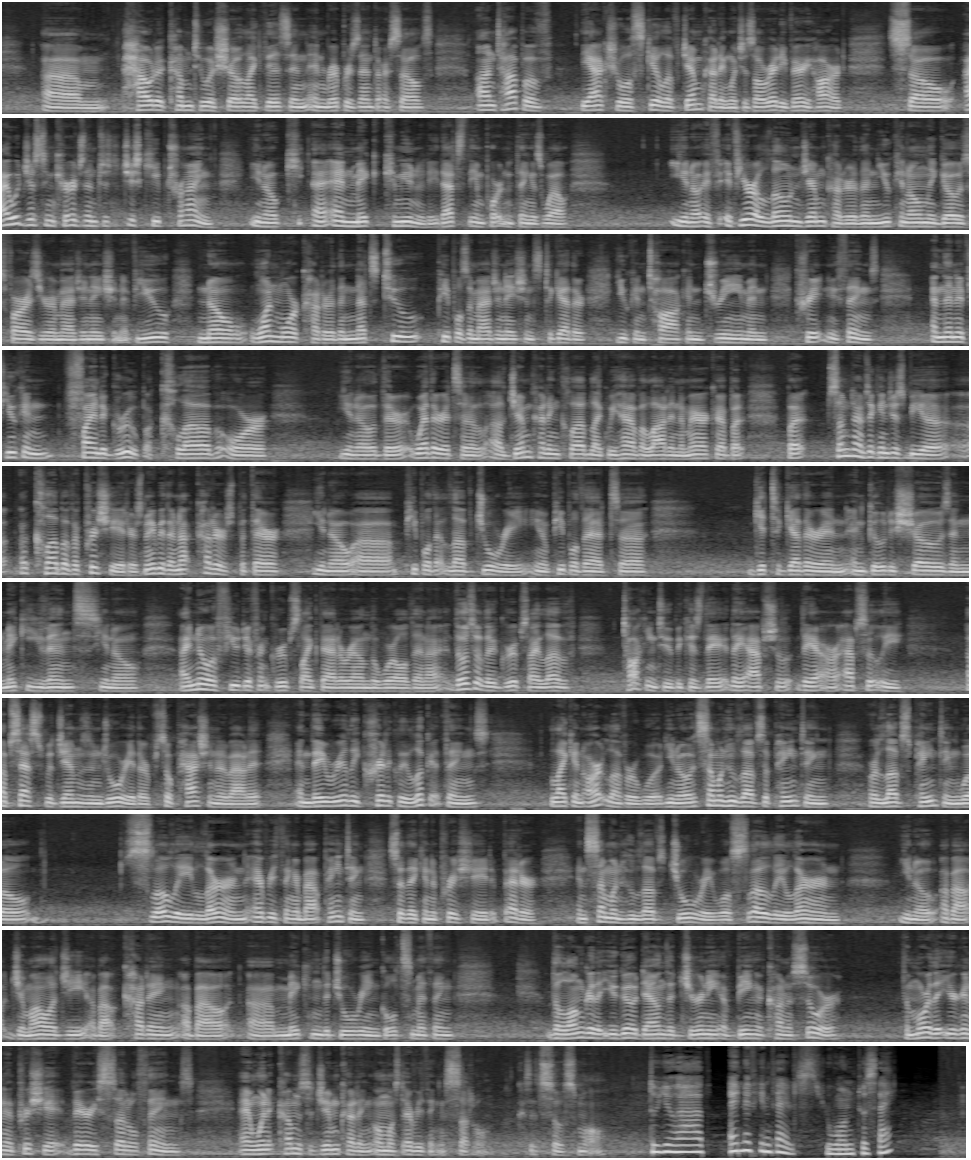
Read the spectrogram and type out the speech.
um, how to come to a show like this and, and represent ourselves, on top of the actual skill of gem cutting, which is already very hard. So I would just encourage them to just keep trying, you know, and make community. That's the important thing as well you know, if, if you're a lone gem cutter, then you can only go as far as your imagination. If you know one more cutter, then that's two people's imaginations together. You can talk and dream and create new things. And then if you can find a group, a club, or you know, there whether it's a, a gem cutting club like we have a lot in America, but but sometimes it can just be a, a, club of appreciators. Maybe they're not cutters, but they're you know uh, people that love jewelry. You know, people that uh, get together and, and go to shows and make events. You know, I know a few different groups like that around the world, and I, those are the groups I love talking to because they they absolutely they are absolutely obsessed with gems and jewelry. They're so passionate about it, and they really critically look at things like an art lover would. You know, someone who loves a painting or loves painting will slowly learn everything about painting so they can appreciate it better. And someone who loves jewelry will slowly learn, you know, about gemology, about cutting, about uh, making the jewelry and goldsmithing. The longer that you go down the journey of being a connoisseur, the more that you're going to appreciate very subtle things. And when it comes to gem cutting, almost everything is subtle because it's so small. Do you have anything else you want to say?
